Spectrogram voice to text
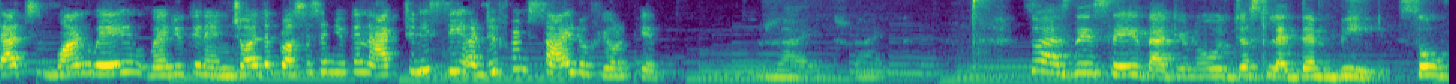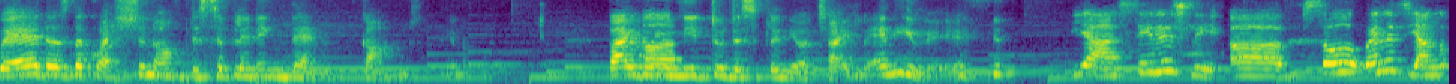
That's one way where you can enjoy the process and you can actually see a different side of your kid. Right, right. So, as they say that, you know, just let them be. So, where does the question of disciplining them come? You know, why do Uh, you need to discipline your child anyway? Yeah, seriously. Uh, so when it's younger,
